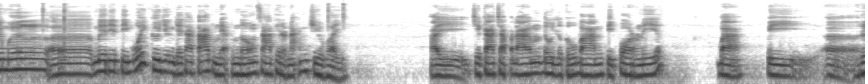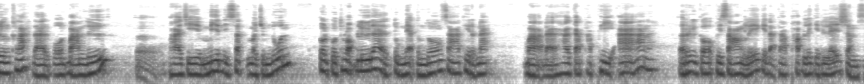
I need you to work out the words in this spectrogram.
យើងមើលអឺមេរៀនទី1គឺយើងនិយាយថាតើទំនាក់ទំនងសាធារណៈជាអ្វីហើយជាការចាប់ផ្ដើមដោយលោកគ្រូបានពិពណ៌នាបាទពីអឺរឿងខ្លះដែលបងប្អូនបានឮប្រហែលជាមាននិស្សិតមួយចំនួនគាត់ក៏ធ្លាប់ឮដែរទំនាក់ទំនងសាធារណៈបាទដែលហៅកាត់ថា PR ណា ឬក៏ភាសាអង់គ្លេសគេដាក់ថា public relations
